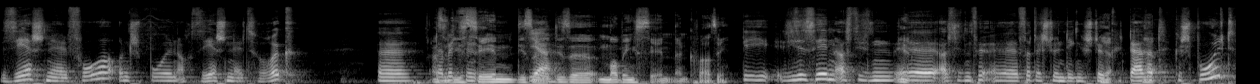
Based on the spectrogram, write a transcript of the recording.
sehr schnell vor und spulen auch sehr schnell zurück. Äh, also die Szenen, diese, Ja. diese Mobbing-Szenen dann quasi. die, diese Szenen aus diesem, äh, aus diesem äh, viertelstündigen Stück. Ja, Da ja. wird gespult,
